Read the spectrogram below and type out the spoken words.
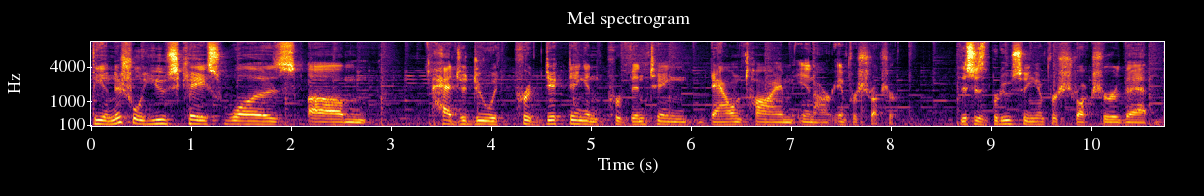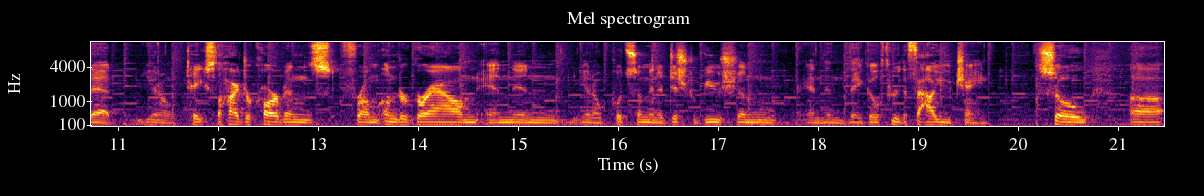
The initial use case was um, had to do with predicting and preventing downtime in our infrastructure. This is producing infrastructure that, that you know takes the hydrocarbons from underground and then you know puts them in a distribution and then they go through the value chain. So uh,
